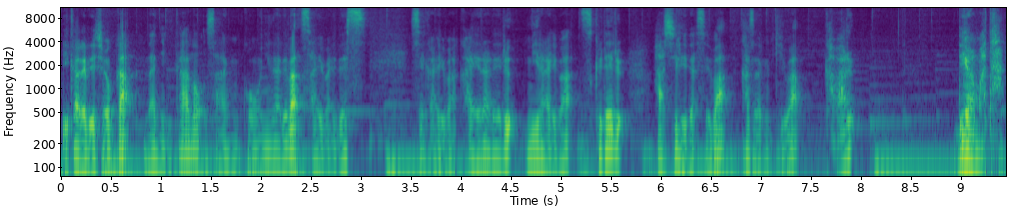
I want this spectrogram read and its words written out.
いかがでしょうか？何かの参考になれば幸いです。世界は変えられる、未来は作れる、走り出せば風向きは変わる。ではまた。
